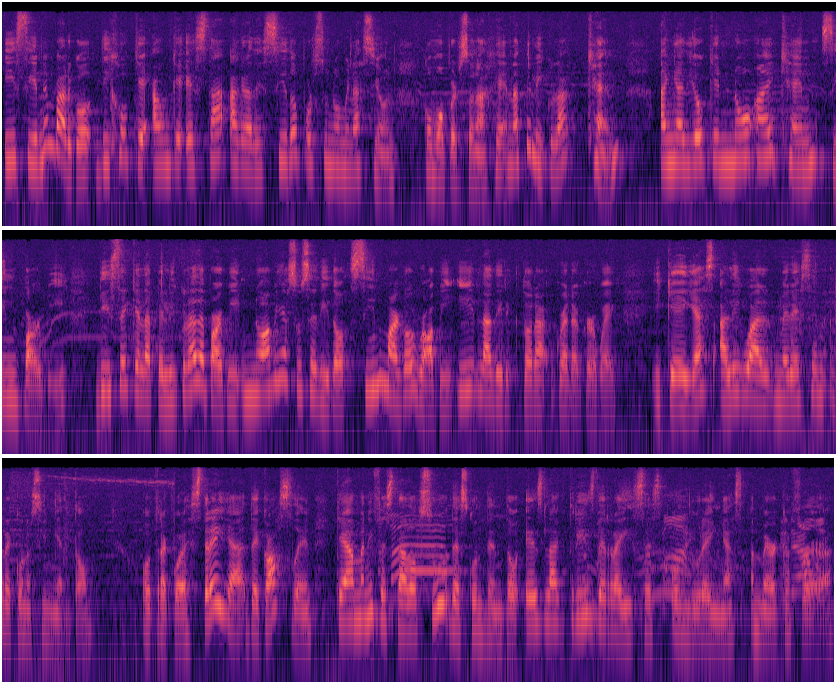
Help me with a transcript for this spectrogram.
y sin embargo dijo que aunque está agradecido por su nominación como personaje en la película Ken, añadió que no hay Ken sin Barbie. Dice que la película de Barbie no había sucedido sin Margot Robbie y la directora Greta Gerwig y que ellas al igual merecen reconocimiento. Otra coestrella de Gosling que ha manifestado su descontento es la actriz de raíces hondureñas America Ferrera.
